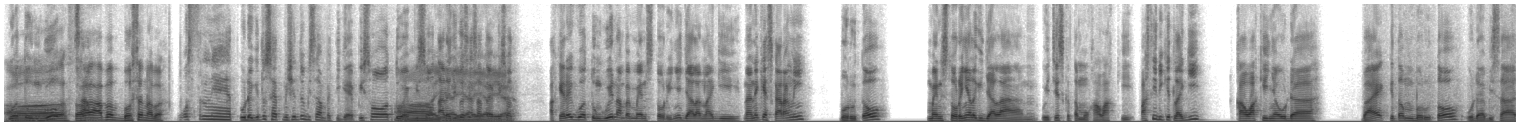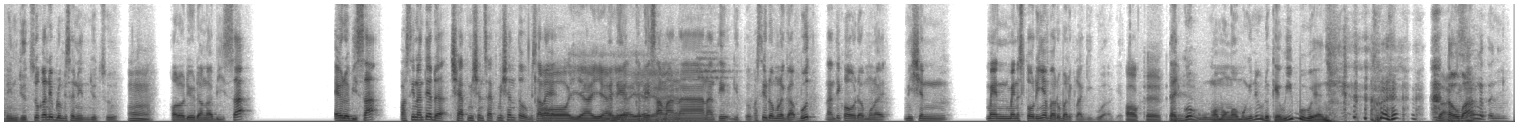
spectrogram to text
Gue tunggu Oh, soalnya sam- apa bosan apa bosen net. Udah gitu side mission tuh bisa sampai 3 episode, 2 Oh, episode, ada iya, juga iya, satu iya, iya. episode. Akhirnya gue tungguin sampai main story-nya jalan lagi. Nah, ini kayak sekarang nih Boruto main story-nya lagi jalan, which is ketemu Kawaki. Pasti dikit lagi Kawakinya udah baik, kita sama Boruto udah bisa ninjutsu kan dia belum bisa ninjutsu. Hmm. Kalau dia udah nggak bisa, eh udah bisa, pasti nanti ada side mission side mission tuh. Misalnya oh iya iya ke, de- iya ke iya, desa iya. mana nanti gitu pasti udah mulai gabut nanti kalau udah mulai mission main main story-nya baru balik lagi gua gitu. oke oke. Tadi gua ngomong-ngomong ini udah kayak wibu ya anjing. Tahu banget anjing.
